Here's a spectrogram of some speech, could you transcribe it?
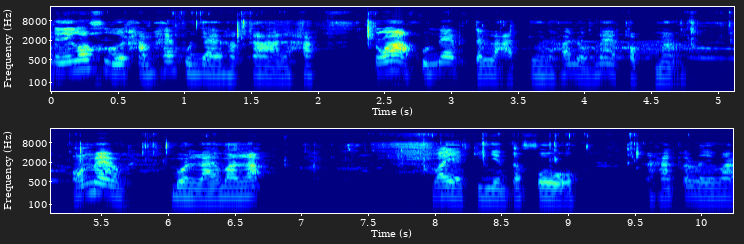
อันนี้ก็คือทำให้คุณยายพักการนะคะเพราะว่าคุณแม่ไปตลาดอยู่นะคะเดี๋ยวแม่กลับมาเพราะแม่บ่นหลายวันละว่าอยากกินเย็นตาโฟนะคะ ก็เลยว่า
